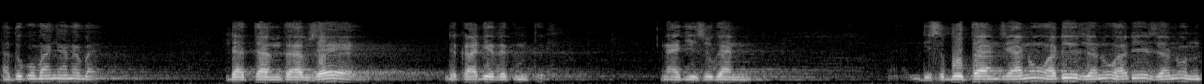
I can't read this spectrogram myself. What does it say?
Atuh kumanya bae datang ke absen. dekadir ngaji sugan. Disebutan janu hadir janu hadir Zanun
